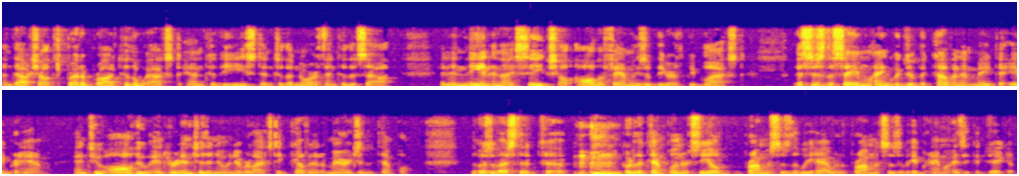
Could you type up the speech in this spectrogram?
and thou shalt spread abroad to the west, and to the east, and to the north, and to the south. And in thee and in thy seed shall all the families of the earth be blessed. This is the same language of the covenant made to Abraham and to all who enter into the new and everlasting covenant of marriage in the temple. Those of us that uh, go to the temple and are sealed, the promises that we have are the promises of Abraham, Isaac, and Jacob.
